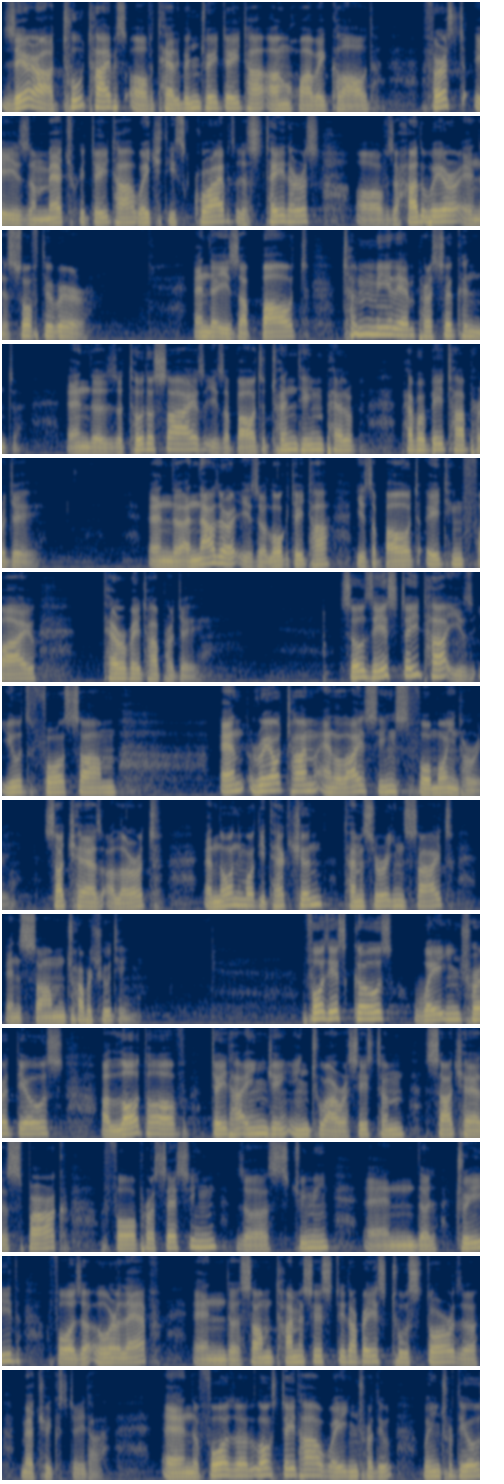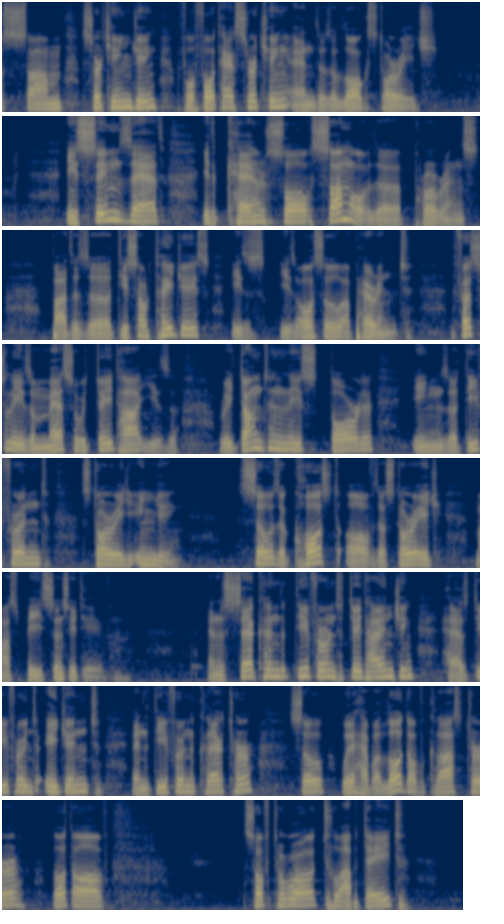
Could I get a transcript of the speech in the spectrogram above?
there are two types of telemetry data on Huawei Cloud. First is metric data, which describes the status of the hardware and the software and is about 10 million per second, and the total size is about 20 petabyte per day. And another is log data, is about 18.5 terabyte per day. So this data is used for some and real-time analysis for monitoring, such as alert, anonymous detection, time series insight, and some troubleshooting. For this goals, we introduce a lot of data engine into our system, such as Spark for processing the streaming and the Druid for the OLAP, and some time series database to store the metrics data. And for the logs data, we introduce, we introduce some search engine for full text searching and the log storage. It seems that it can solve some of the problems, but the disadvantages is, is also apparent. Firstly, the massive data is redundantly stored in the different storage engine, so the cost of the storage must be sensitive. And second, different data engine has different agent and different collector, so we have a lot of cluster, lot of software to update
